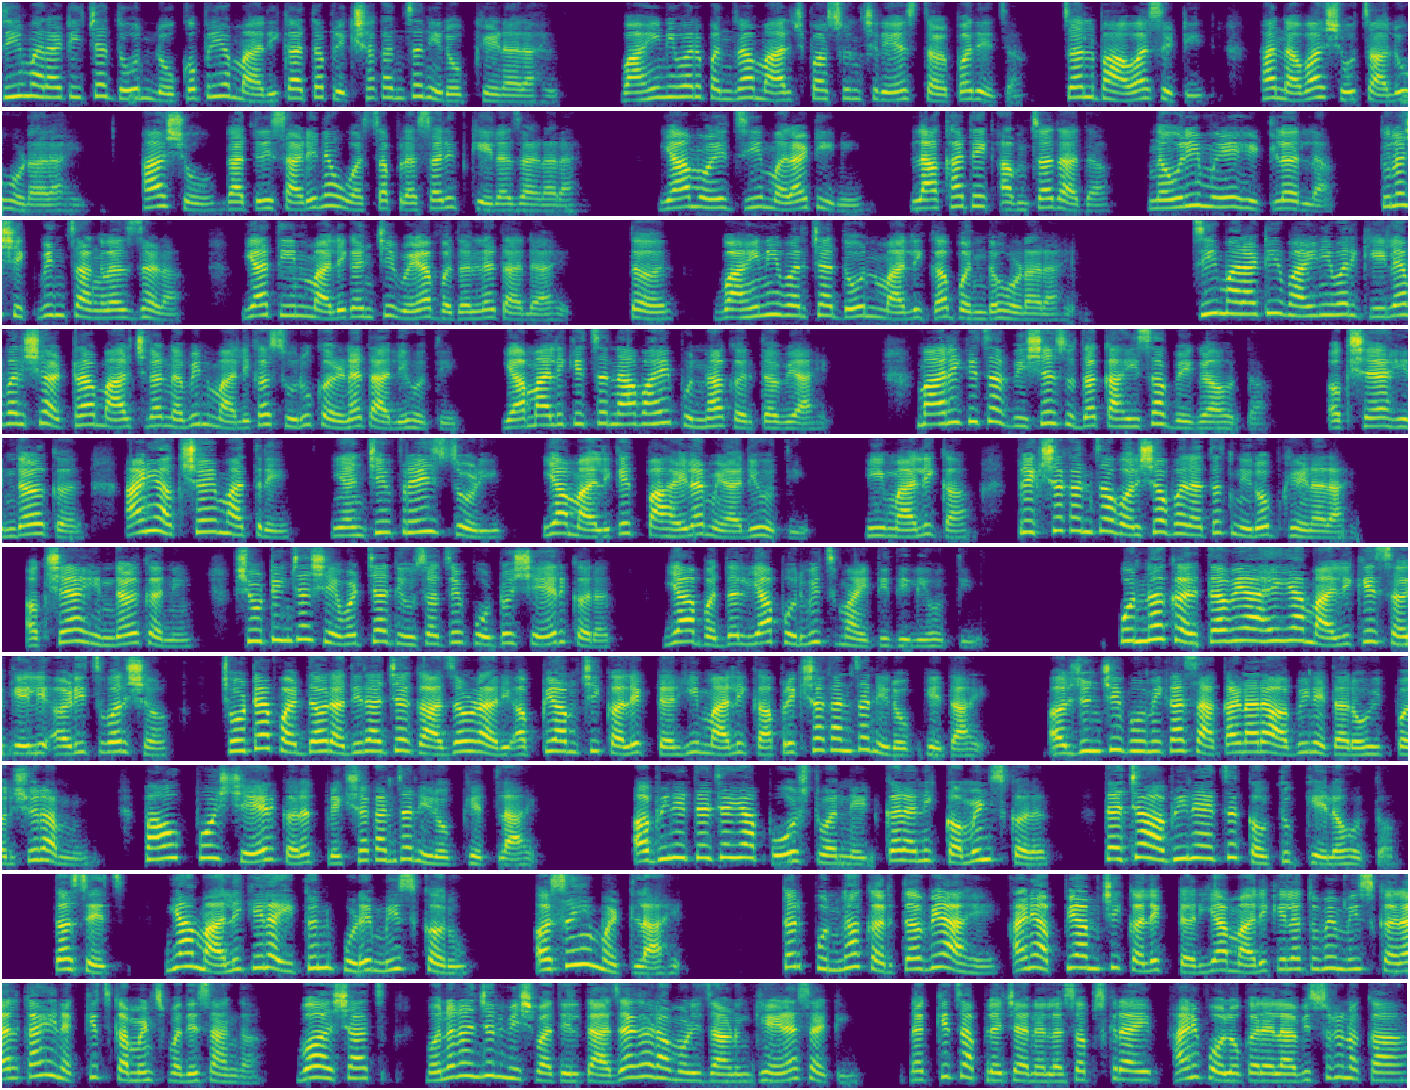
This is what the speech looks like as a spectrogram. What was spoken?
Zee मराठीच्या दोन लोकप्रिय मालिका आता प्रेक्षकांचा निरोप घेणार आहेत. वाहिनीवर पंधरा मार्च पासून श्रेयस तळपदेचा चल भावा सिटीत हा नवा शो चालू होणार आहे. हा शो रात्री साडेनऊ वाजता प्रसारित केला जाणार आहे. यामुळे झी मराठीने लाखात एक आमचा दादा नवरी मिळे हिटलरला तुला शिकवीन चांगलाच धडा या तीन मालिकांची वेळा बदलण्यात आल्या आहेत. तर वाहिनीवरच्या दोन मालिका बंद होणार आहेत. झी मराठी वाहिनीवर गेल्या वर्षी अठरा मार्चला नवीन मालिका सुरू करण्यात आली होती. या मालिकेचं नाव आहे पुन्हा कर्तव्य आहे. मालिकेचा विषय सुद्धा काहीसा वेगळा होता. अक्षया हिंदळकर आणि अक्षय म्हात्रे यांची फ्रेश जोडी या मालिकेत पाहायला मिळाली होती. ही मालिका प्रेक्षकांचा वर्षभरातच निरोप घेणार आहे. अक्षया हिंदळकरने शूटिंगच्या शेवटच्या दिवसाचे फोटो शेअर करत याबद्दल यापूर्वीच माहिती दिली होती. पुन्हा कर्तव्य आहे या मालिकेसह गेली अडीच वर्ष. छोट्या पडद्यावर अधिराज्य गाजवणारी अप्पी आमची कलेक्टर ही मालिका प्रेक्षकांचा निरोप घेत आहे. अर्जुनची भूमिका साकारणारा अभिनेता रोहित परशुरामने भाऊक पोस्ट शेअर करत प्रेक्षकांचा निरोप घेतला आहे. अभिनेत्याच्या या पोस्टवर नेटकऱ्यांनी कमेंट्स करत त्याच्या अभिनयाचं कौतुक केलं होतं. तसेच या मालिकेला इथून पुढे मिस करू असंही म्हटलं आहे. तर पुन्हा कर्तव्य आहे. आणि अप्पी आमची कलेक्टर या मालिकेला तुम्ही मिस कराल का हे नक्कीच कमेंट्समध्ये सांगा. व अशाच मनोरंजन विश्वातील ताज्या घडामोडी जाणून घेण्यासाठी नक्कीच आपल्या चॅनलला सबस्क्राईब आणि फॉलो करायला विसरू नका.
